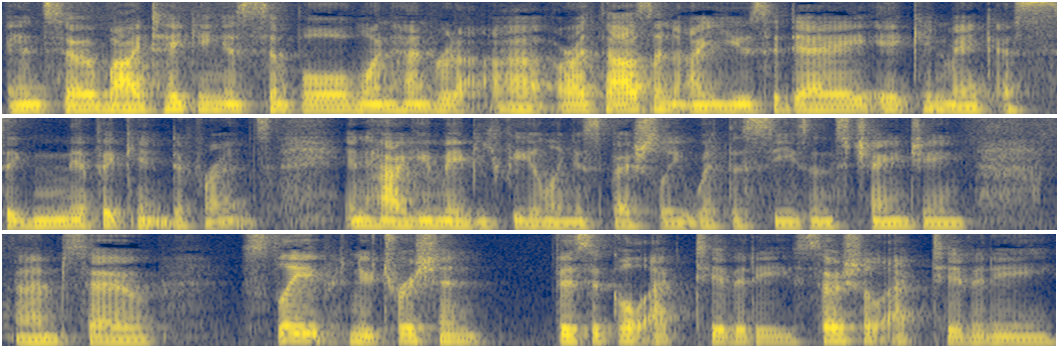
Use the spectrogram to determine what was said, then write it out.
And so by taking a simple 100 uh, or 1,000 IUs a day, it can make a significant difference in how you may be feeling, especially with the seasons changing. Um, so sleep, nutrition, physical activity, social activity,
